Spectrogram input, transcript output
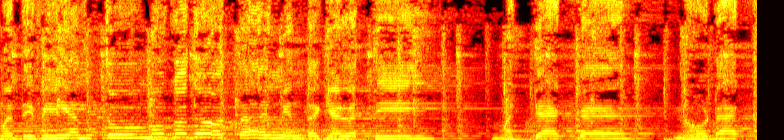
ಮದುವೆ ಅಂತೂ ಮುಗದೋತ ನಿಂದ ಗೆಳತಿ, ಮತ್ತ್ಯಾಕ ನೋಡಾಕ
